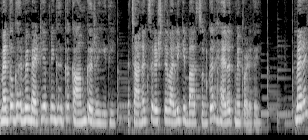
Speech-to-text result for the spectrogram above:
मैं तो घर में बैठी अपने घर का काम कर रही थी। अचानक से रिश्ते वाली की बात सुनकर हैरत में पड़ गई। मैंने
